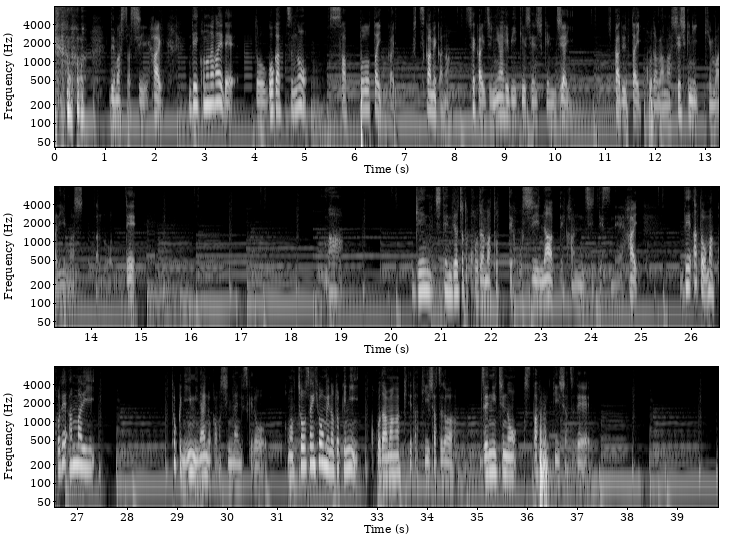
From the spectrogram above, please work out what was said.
出ましたしはい。でこの流れで5月の札幌大会2日目かな。世界ジュニアヘビー級選手権試合。光対児玉が正式に決まりましたので。まあ現時点ではちょっと児玉取ってほしいなって感じですね。はい。であとまあこれあんまり特に意味ないのかもしれないんですけどこの挑戦表明の時に児玉が着てた T シャツが全日のスタッフ T シャツで、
